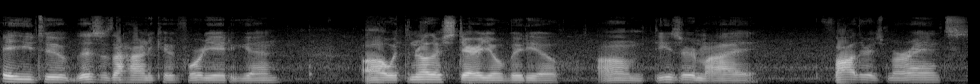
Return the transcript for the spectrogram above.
Hey YouTube, this is the HondaKid48 again uh, with another stereo video. Um, these are my father's Marantz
